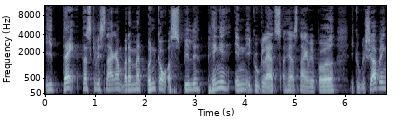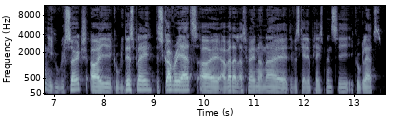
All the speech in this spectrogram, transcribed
I dag der skal vi snakke om, hvordan man undgår at spille penge inde i Google Ads. Og her snakker vi både i Google Shopping, i Google Search og i Google Display, Discovery Ads og, og hvad der ellers hører ind under øh, de forskellige placements i, i Google Ads.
